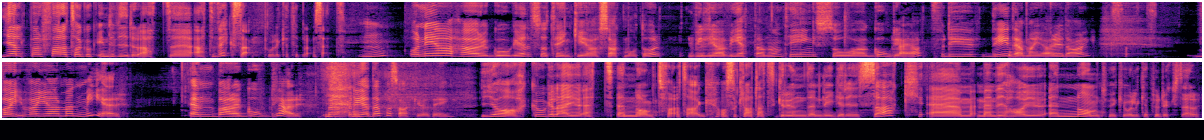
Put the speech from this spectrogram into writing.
hjälper företag och individer att, att växa på olika typer av sätt. Mm. Och när jag hör Google så tänker jag sökmotor. Vill jag veta någonting så googlar jag, för det är ju det, är det man gör idag. Vad, vad gör man mer än bara googlar för att få reda på saker och ting? Ja, Google är ju ett enormt företag och såklart att grunden ligger i sök. Um, men vi har ju enormt mycket olika produkter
